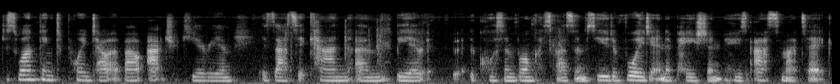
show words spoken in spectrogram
Just one thing to point out about atracurium is that it can um, be a, a cause some bronchospasm, so you'd avoid it in a patient who's asthmatic.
